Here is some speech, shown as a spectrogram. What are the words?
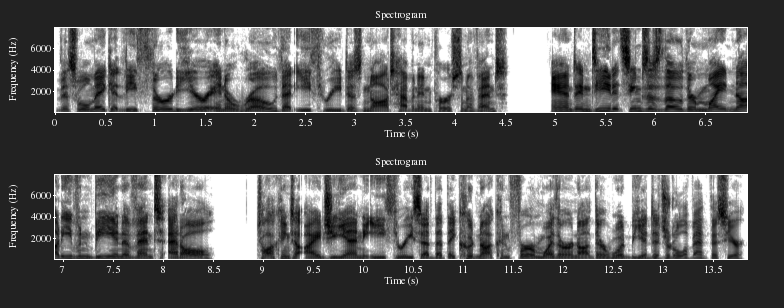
This will make it the third year in a row that E3 does not have an in person event. And indeed, it seems as though there might not even be an event at all. Talking to IGN, E3 said that they could not confirm whether or not there would be a digital event this year,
